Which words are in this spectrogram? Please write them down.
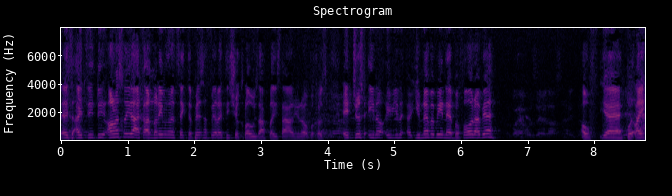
It's, I, the- the- honestly, like, I'm not even going to take the piss. I feel like they should close that place down, you know, because it just, you know, you, you've never been there before, have you? Oh, yeah, but like.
